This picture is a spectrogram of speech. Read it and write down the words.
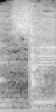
crazy.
